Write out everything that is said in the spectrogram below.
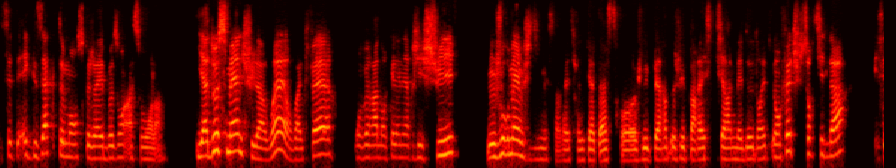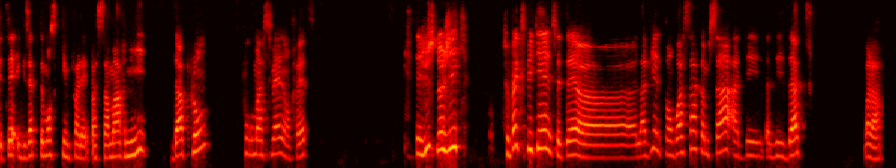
c'était exactement ce que j'avais besoin à ce moment-là. Il y a deux semaines, je suis là, ouais, on va le faire. On verra dans quelle énergie je suis. Le jour même, je dis, mais ça va être une catastrophe. Je vais perdre, je vais pas réussir à me mettre dedans. Et en fait, je suis sortie de là et c'était exactement ce qu'il me fallait. Parce que ça m'a remis d'aplomb pour ma semaine, en fait. C'était juste logique. Je peux pas expliquer. C'était euh, la vie, elle t'envoie ça comme ça à des, à des dates. Voilà.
